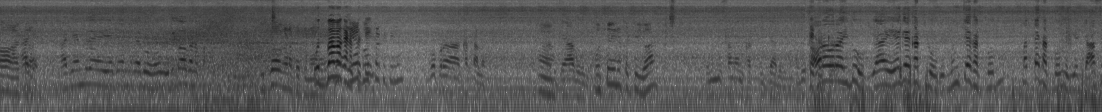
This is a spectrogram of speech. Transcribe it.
ಹಾಗೆ? ಹಾಗೆ. ಅಂದರೆ ಅದು ಉದ್ಭವ ಗಣಪತಿ. ಉದ್ಭವ ಗಣಪತಿ. ಉದ್ಭವ ಗಣಪತಿ ಗೊಬ್ಬರ ಕಟ್ಟಲ್ಲ ಅದಕ್ಕೆ ಕಟ್ಟಿಲ್ವಾ? ಒಂದು ಸಲ ಅದು. ಅವರವರ ಇದು ಯಾ ಹೇಗೆ ಕಟ್ಬೋದು? ಮುಂಚೆ ಕಟ್ಬೋದು ಮತ್ತೆ ಕಟ್ಬೋದು. ಈಗ ಜಾಸ್ತಿ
